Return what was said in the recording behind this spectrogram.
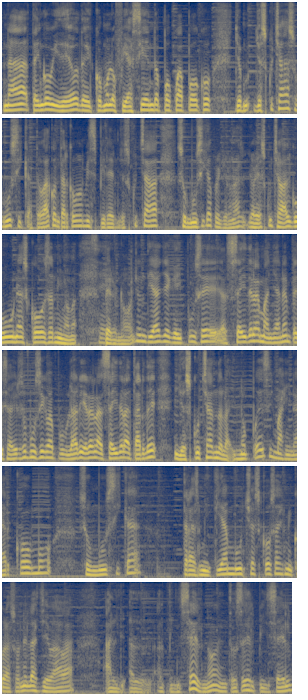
nada. Tengo videos de cómo lo fui haciendo poco a poco. Yo, yo escuchaba su música, te voy a contar cómo me inspiré. Yo escuchaba su música, pero yo, no la- yo había escuchado algunas cosas, mi mamá. Sí. Pero no, yo un día llegué y puse a las 6 de la mañana, empecé a oír su música popular y eran las 6 de la tarde y yo escuchándola. Y no puedes imaginar cómo su música transmitía muchas cosas en mi corazón y las llevaba al, al- pincel, ¿no? Entonces el pincel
